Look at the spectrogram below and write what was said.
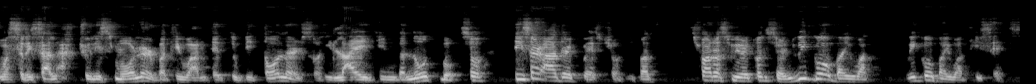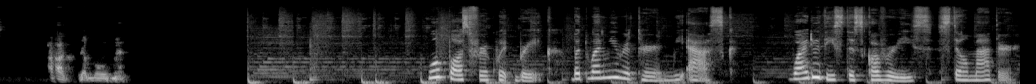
was Rizal actually smaller but he wanted to be taller, so he lied in the notebook? So these are other questions. But as far as we are concerned, we go by what we go by what he says at the moment. We'll pause for a quick break, but when we return, we ask, why do these discoveries still matter?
